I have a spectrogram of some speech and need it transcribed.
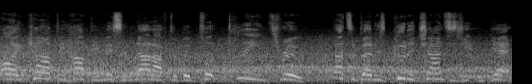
Oh, he can't be happy missing that after being put clean through. That's about as good a chance as you can get.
